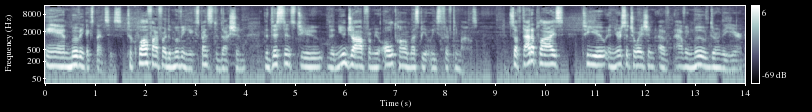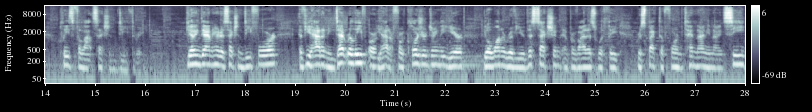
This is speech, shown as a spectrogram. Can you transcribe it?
and moving expenses. To qualify for the moving expense deduction, the distance to the new job from your old home must be at least 50 miles. So if that applies to you in your situation of having moved during the year, please fill out section D3. Getting down here to section D4, if you had any debt relief or you had a foreclosure during the year, you'll want to review this section and provide us with the respective Form 1099C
